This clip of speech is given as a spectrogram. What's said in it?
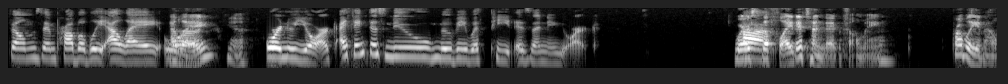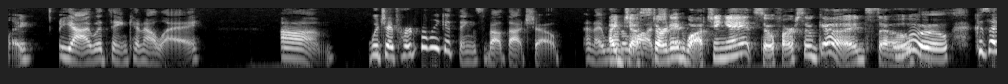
films in probably la or LA? Yeah. or new york i think this new movie with pete is in new york Where's Uh, the flight attendant filming? Probably in LA. yeah i would think in la um which i've heard really good things about that show and i, I just started it. watching it. So far, so good. So because I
